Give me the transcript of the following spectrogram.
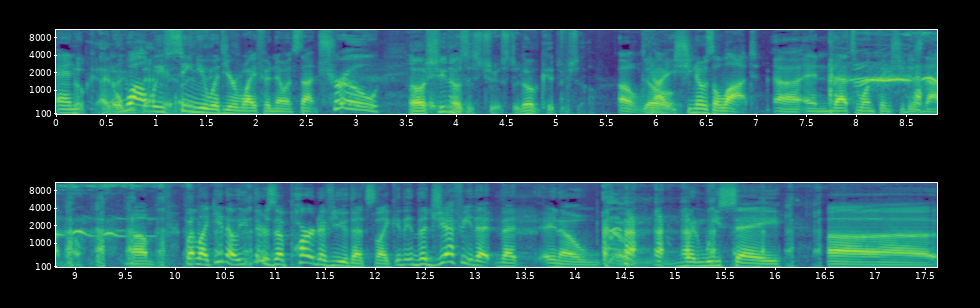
and look, while we've seen you with your wife and know it's not true, Oh, she knows it's true, so don't kid yourself. Oh, I- she knows a lot, uh, and that's one thing she does not know. Um, but like you know, there's a part of you that's like the, the Jeffy that that you know uh, when we say uh,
